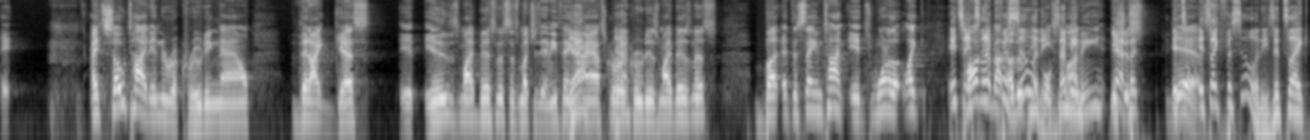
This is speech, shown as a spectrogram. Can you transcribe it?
it, it's so tied into recruiting now that I guess it is my business as much as anything Yeah, I ask a yeah. recruit is my business. But at the same time, it's one of the like It's talking it's like about other people's facilities. I mean, money. is yeah, just, but it's yes. it's like facilities. It's like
